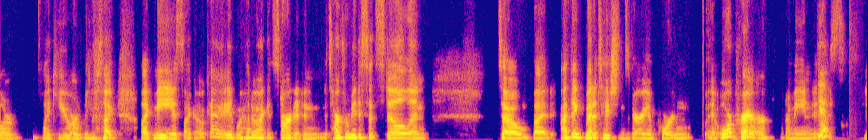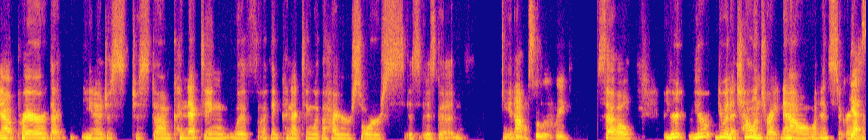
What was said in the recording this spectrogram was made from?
are like you or like like me. It's like, okay, but how do I get started? And it's hard for me to sit still and so, but I think meditation is very important eh, or mm-hmm. prayer. I mean, yes yeah prayer that you know just just um, connecting with i think connecting with a higher source is is good you know. Absolutely. So you're you're doing a challenge right now on instagram yes.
